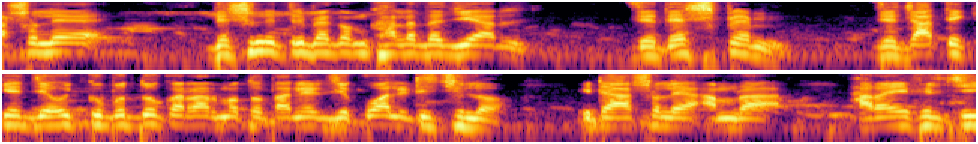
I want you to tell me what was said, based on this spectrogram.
আসলে দেশনেত্রী বেগম খালেদা জিয়ার যে দেশপ্রেম, যে জাতিকে যে ঐক্যবদ্ধ করার মতো তাদের যে কোয়ালিটি ছিল এটা আসলে আমরা হারাই ফেলছি।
